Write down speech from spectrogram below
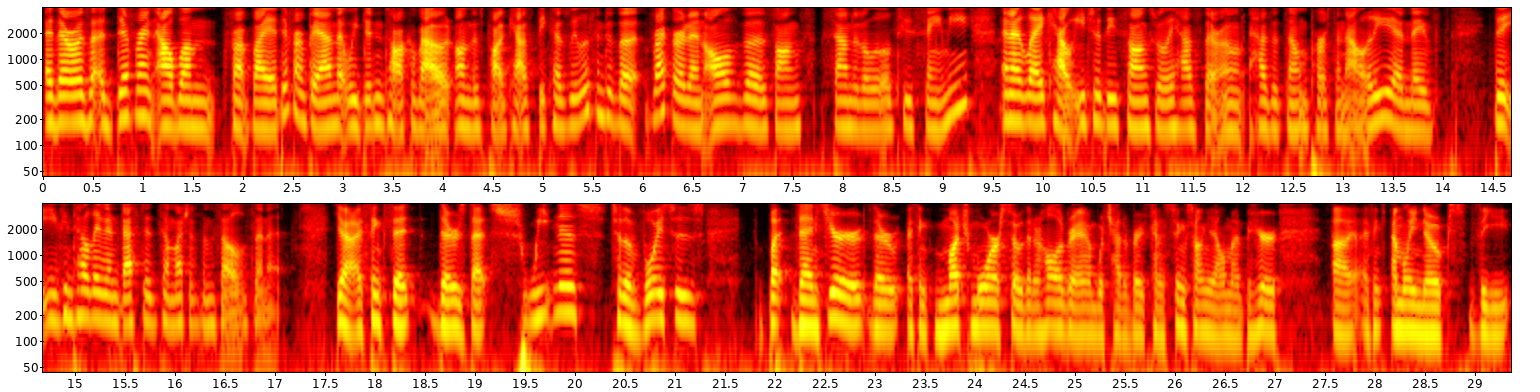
uh, there was a different album from, by a different band that we didn't talk about on this podcast because we listened to the record and all of the songs sounded a little too samey. And I like how each of these songs really has their own has its own personality, and they've that you can tell they've invested so much of themselves in it. Yeah, I think that there's that sweetness to the voices, but then here they're I think much more so than in hologram, which had a very kind of sing-songy element. But here, uh, I think Emily Nokes, the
